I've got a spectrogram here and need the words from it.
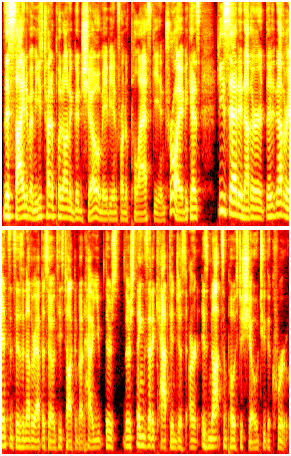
this side of him he's trying to put on a good show maybe in front of Pulaski and Troi because he said in other in other instances in other episodes he's talked about how you there's there's things that a captain just aren't is not supposed to show to the crew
